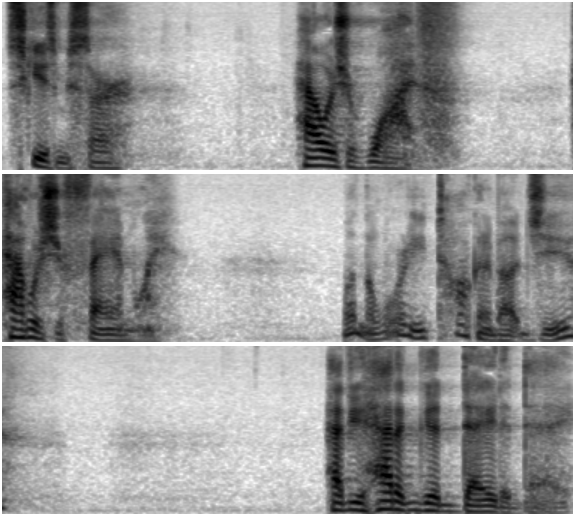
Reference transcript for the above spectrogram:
excuse me, sir, how is your wife? How is your family? What in the world are you talking about, Jew? Have you had a good day today?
